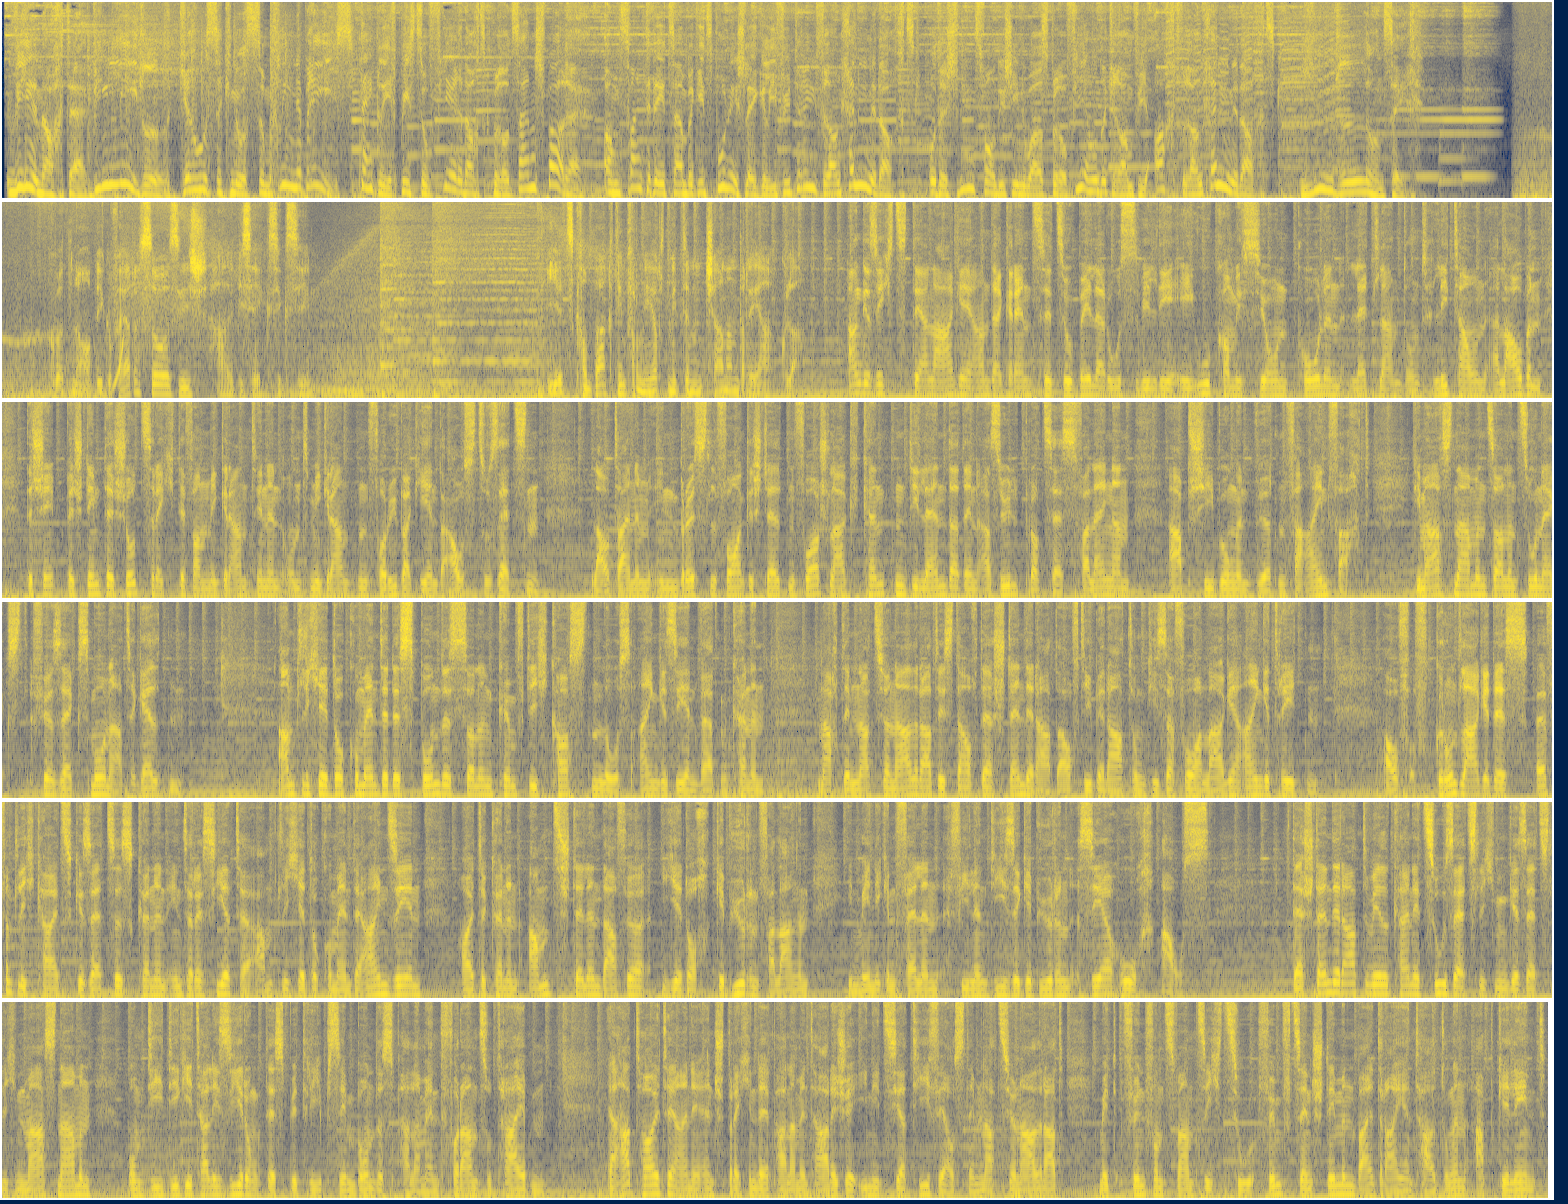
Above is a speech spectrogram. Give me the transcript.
Weihnachten bei Lidl. Grosser Genuss zum kleinen Preis. Täglich bis zu 84% sparen. Am 2. Dezember gibt es Bunneschlägeli für 3 Franken 89 oder Schweinsfondue Chinoise pro 400 Gramm für 8 Franken 89. Lidl lohnt sich. Guten Abend auf RSO, es war halb sechs. Jetzt kompakt informiert mit dem Gian Andrea Acula. Angesichts der Lage an der Grenze zu Belarus will die EU-Kommission Polen, Lettland und Litauen erlauben, bestimmte Schutzrechte von Migrantinnen und Migranten vorübergehend auszusetzen. Laut einem in Brüssel vorgestellten Vorschlag könnten die Länder den Asylprozess verlängern, Abschiebungen würden vereinfacht. Die Maßnahmen sollen zunächst für sechs Monate gelten. Amtliche Dokumente des Bundes sollen künftig kostenlos eingesehen werden können. Nach dem Nationalrat ist auch der Ständerat auf die Beratung dieser Vorlage eingetreten. Auf Grundlage des Öffentlichkeitsgesetzes können Interessierte amtliche Dokumente einsehen. Heute können Amtsstellen dafür jedoch Gebühren verlangen. In wenigen Fällen fielen diese Gebühren sehr hoch aus. Der Ständerat will keine zusätzlichen gesetzlichen Maßnahmen, um die Digitalisierung des Betriebs im Bundesparlament voranzutreiben. Er hat heute eine entsprechende parlamentarische Initiative aus dem Nationalrat mit 25 zu 15 Stimmen bei drei Enthaltungen abgelehnt.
